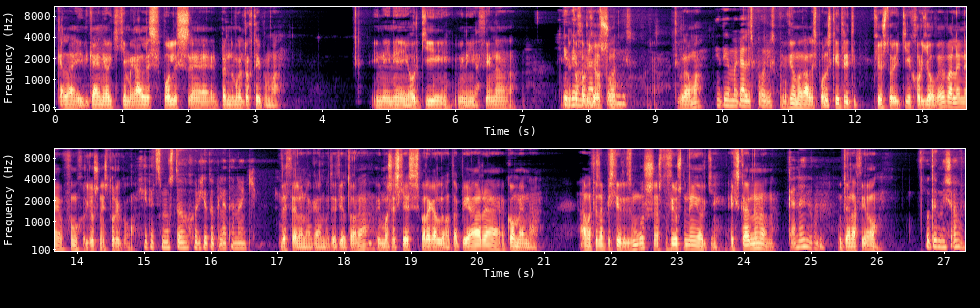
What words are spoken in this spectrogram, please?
Καλά, ειδικά η Νέα Υόρκη και μεγάλες πόλεις ε, παίρνουν το μεγαλύτερο χτύπημα. Είναι η Νέα Υόρκη, είναι η Αθήνα, Οι είναι δύο το χωριό μεγάλες σου. πόλεις. Τι πράγμα; Οι δύο μεγάλες πόλεις Οι που. δύο μεγάλες πόλεις και η τρίτη πιο ιστορική, χωριό βέβαια, αλλά είναι, αφού είναι χωριό είναι ιστορικό. Χαιρετισμού στο χωριό το Πλατανάκι. Δεν θέλω να κάνουμε τέτοια τώρα. Δημόσιες σχέσεις, παρακαλώ. Τα PR, ε, κομμένα. Άμα θες να πεις χαιρετισμούς, στο θείο στη Νέα Υόρκη. Έχεις κανέναν, Κανέναν. ούτε ένα θείο; Ούτε μισό.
